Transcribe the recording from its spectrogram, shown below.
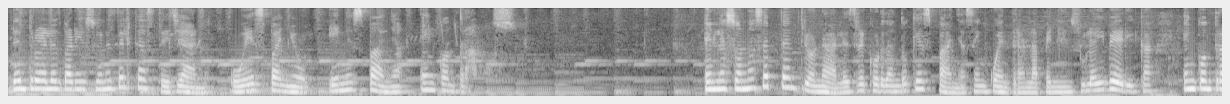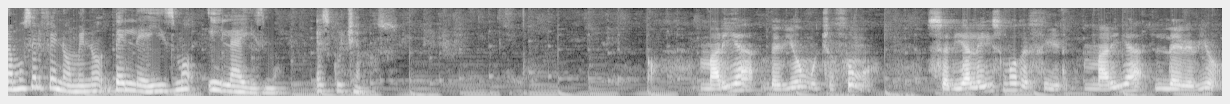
Dentro de las variaciones del castellano o español en España encontramos en las zonas septentrionales, recordando que España se encuentra en la península ibérica, encontramos el fenómeno del leísmo y laísmo. Escuchemos. María bebió mucho zumo. Sería leísmo decir María le bebió.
